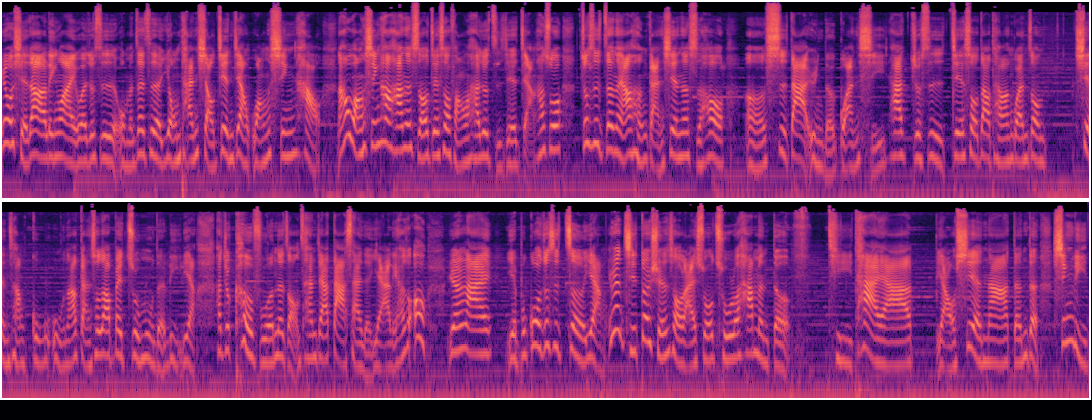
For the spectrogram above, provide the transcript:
因为我写到了另外一位，就是我们这次的泳坛小健将王星浩。然后王星浩他那时候接受访问，他就直接讲，他说就是真的要很感谢那时候呃世大运的关系，他就是接受到台湾观众。现场鼓舞，然后感受到被注目的力量，他就克服了那种参加大赛的压力。他说：“哦，原来也不过就是这样。因为其实对选手来说，除了他们的体态啊、表现啊等等，心理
